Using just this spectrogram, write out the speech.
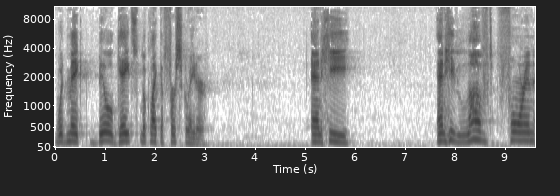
would make Bill Gates look like a first grader. And he and he loved foreign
